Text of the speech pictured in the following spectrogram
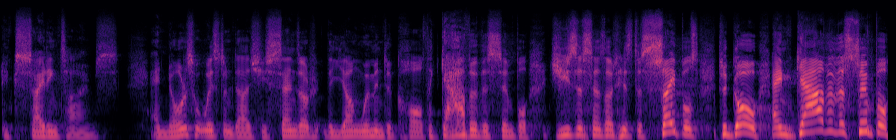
exciting times. And notice what wisdom does. She sends out the young women to call, to gather the simple. Jesus sends out his disciples to go and gather the simple,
